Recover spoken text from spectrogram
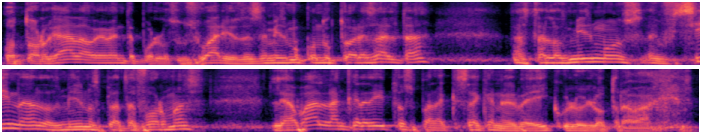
otorgada obviamente por los usuarios de ese mismo conductor es alta, hasta las mismas oficinas, las mismas plataformas, le avalan créditos para que saquen el vehículo y lo trabajen.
